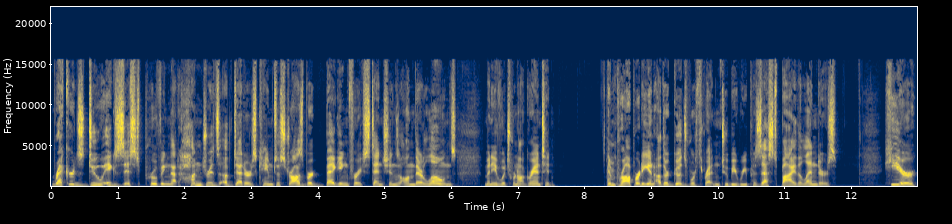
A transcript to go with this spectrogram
Records do exist proving that hundreds of debtors came to Strasbourg begging for extensions on their loans, many of which were not granted. And property and other goods were threatened to be repossessed by the lenders. Here,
